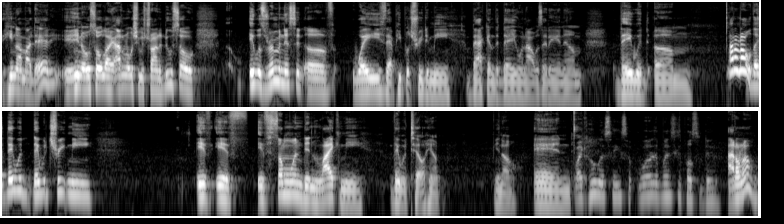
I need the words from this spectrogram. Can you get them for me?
he not my daddy. You know, so like I don't know what she was trying to do. So it was reminiscent of ways that people treated me back in the day when I was at A and M. They would um I don't know, like they would they would treat me if if if someone didn't like me, they would tell him, you know. And Like, who is he? What, what is he supposed to do? I don't know.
